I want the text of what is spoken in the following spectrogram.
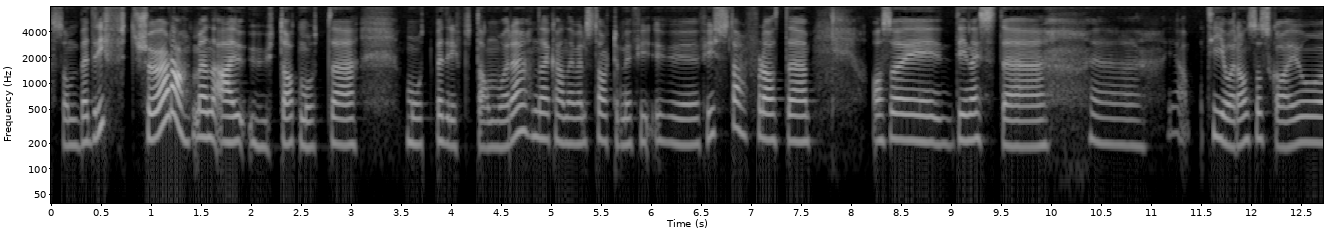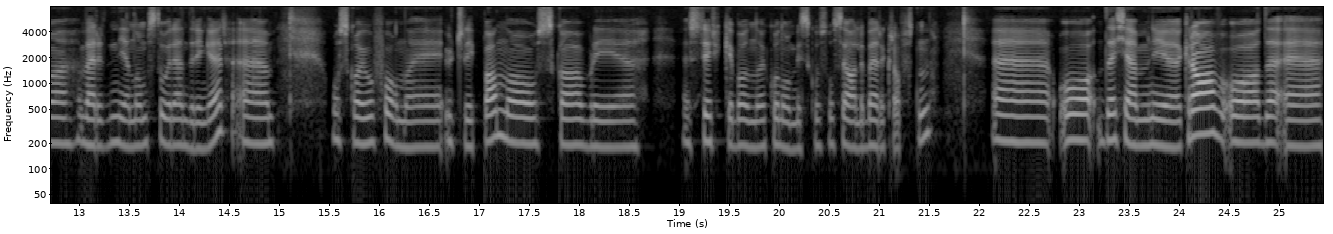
som bedrift sjøl, men er jo utad mot, eh, mot bedriftene våre. Det kan jeg vel starte med eh, først, da. For at eh, altså de neste eh, ja, tiårene så skal jo verden gjennom store endringer. Eh, og skal jo få ned utslippene, og skal bli styrke både den økonomiske og sosiale bærekraften. Eh, og det kommer nye krav, og det er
